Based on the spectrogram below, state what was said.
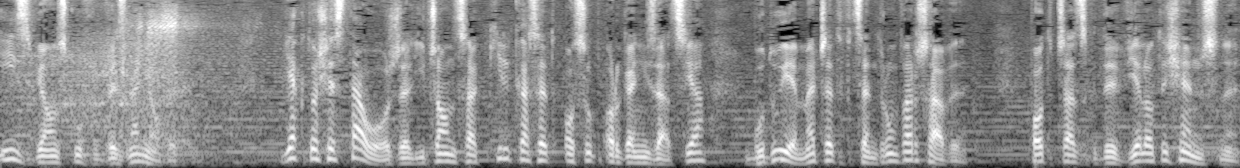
i związków wyznaniowych. Jak to się stało, że licząca kilkaset osób organizacja buduje meczet w centrum Warszawy? Podczas gdy wielotysięczny,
